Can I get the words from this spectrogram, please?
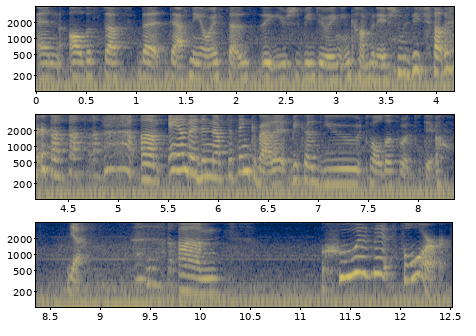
and all the stuff that Daphne always says that you should be doing in combination with each other. um, and I didn't have to think about it because you told us what to do. Yes. Um, who is it for?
